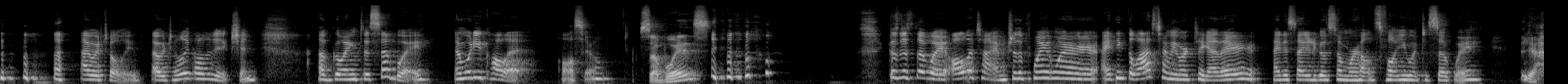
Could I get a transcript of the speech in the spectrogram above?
I would totally, I would totally call it addiction of going to Subway. And what do you call it? Also, Subways? because the Subway all the time to the point where I think the last time we worked together, I decided to go somewhere else while you went to Subway. Yeah.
